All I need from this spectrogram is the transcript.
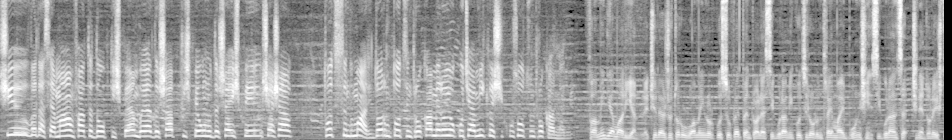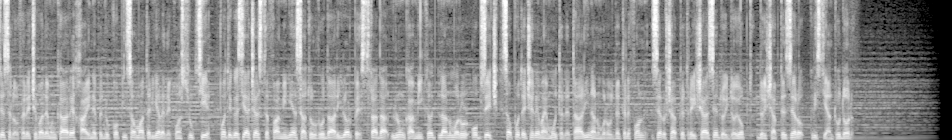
Și vă dați seama, am fată de 18 ani, băiat de 17, unul de 16 și așa, toți sunt mari. Dorm toți într-o cameră, eu cu cea mică și cu soțul într-o cameră. Familia Marian le cere ajutorul oamenilor cu suflet pentru a le asigura micuților un trai mai bun și în siguranță. Cine dorește să le ofere ceva de mâncare, haine pentru copii sau materiale de construcție, poate găsi această familie în satul Rudarilor pe strada Lunca Mică la numărul 80 sau poate cere mai multe detalii la numărul de telefon 0736 228 270 Cristian Tudor.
